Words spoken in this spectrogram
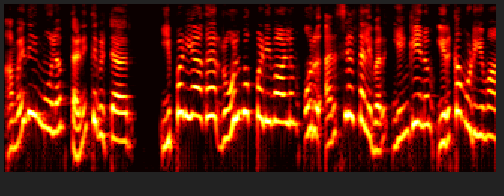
அமைதியின் மூலம் தணித்து விட்டார். இப்படியாக ரூல் புக் படி வாழும் ஒரு அரசியல் தலைவர் எங்கேனும் இருக்க முடியுமா?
